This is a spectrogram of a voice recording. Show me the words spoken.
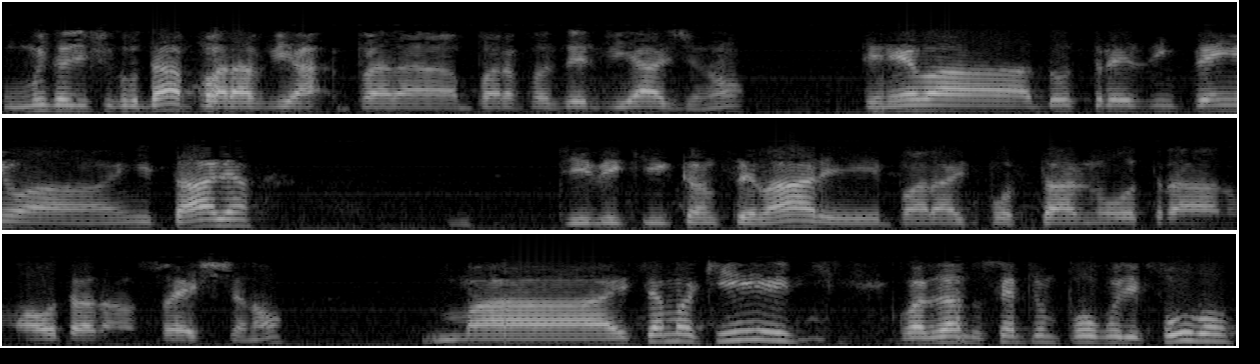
muita dificuldade para via para para fazer viagem, não? Tinha dois, três empenhos em Itália, tive que cancelar e para expostar no outra numa outra festa, não? Mas estamos aqui guardando sempre um pouco de futebol,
